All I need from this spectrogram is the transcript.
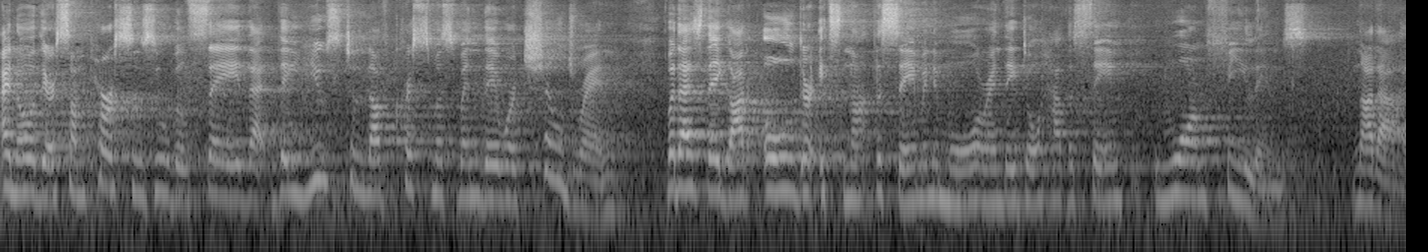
I know there are some persons who will say that they used to love Christmas when they were children, but as they got older, it's not the same anymore and they don't have the same warm feelings. Not I.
